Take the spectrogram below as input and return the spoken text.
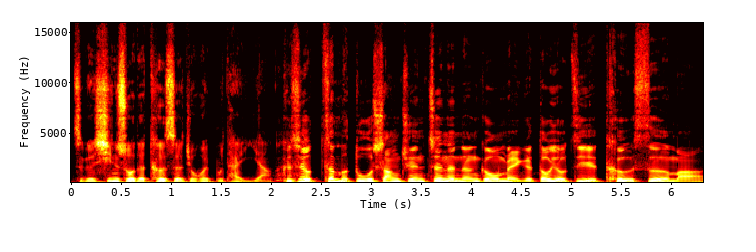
这个形塑的特色就会不太一样。可是有这么多商圈，真的能够每个都有自己的特色吗？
